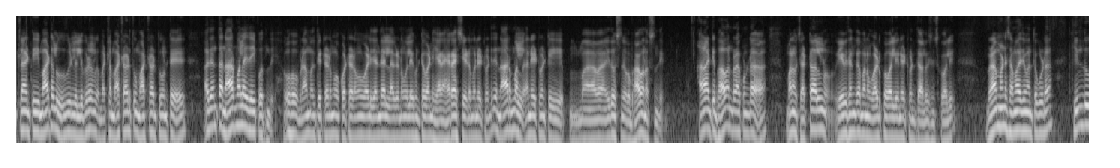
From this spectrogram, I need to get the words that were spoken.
ఇట్లాంటి మాటలు వీళ్ళు లిబరల్ అట్లా మాట్లాడుతూ మాట్లాడుతూ ఉంటే అదంతా నార్మలైజ్ అయిపోతుంది. ఓహో బ్రాహ్మణులు తిట్టడము కొట్టడము వాడి జందాలు లాగడము లేకుంటే వాడిని హెరా హెరాస్ చేయడం అనేటువంటిది నార్మల్ అనేటువంటి ఇది వస్తుంది ఒక భావన వస్తుంది. అలాంటి భావన రాకుండా మనం చట్టాలను ఏ విధంగా మనం వాడుకోవాలి అనేటువంటిది ఆలోచించుకోవాలి. బ్రాహ్మణ సమాజం అంతా కూడా హిందూ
